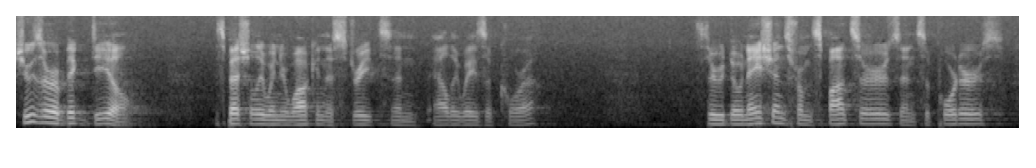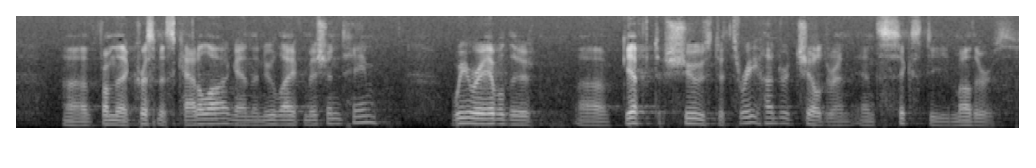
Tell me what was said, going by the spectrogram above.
Shoes are a big deal, especially when you're walking the streets and alleyways of Korah. Through donations from sponsors and supporters, uh, from the Christmas catalog and the New Life mission team, we were able to uh, gift shoes to 300 children and 60 mothers.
